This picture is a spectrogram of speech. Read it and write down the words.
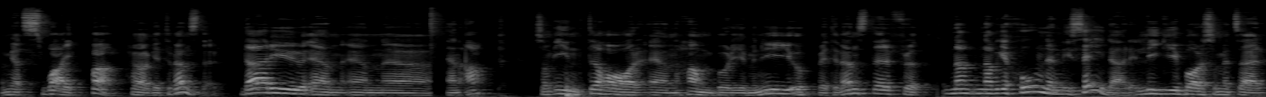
med att swipa höger till vänster. Där är ju en, en, eh, en app som inte har en hamburgermeny uppe till vänster för att navigationen i sig där ligger ju bara som ett så här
